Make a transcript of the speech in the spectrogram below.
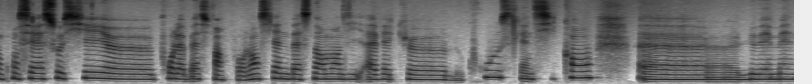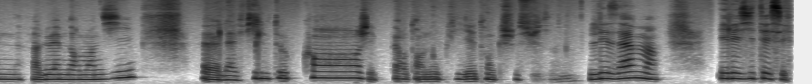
Donc, on s'est associé euh, pour la enfin, pour l'ancienne basse Normandie avec euh, le CRUS, l'ENSICAN, euh, l'EMN, enfin, l'EM Normandie, euh, la ville de Caen. J'ai peur d'en oublier, donc je suis les âmes et les ITC.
